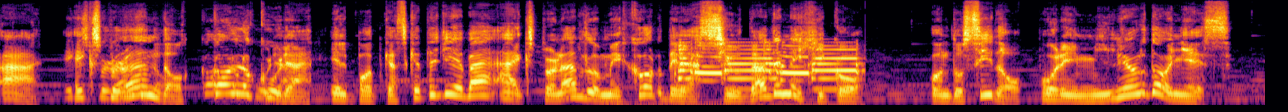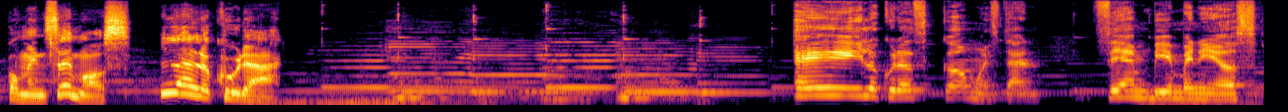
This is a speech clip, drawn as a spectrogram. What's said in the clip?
a Explorando con Locura, el podcast que te lleva a explorar lo mejor de la Ciudad de México, conducido por Emilio Ordóñez. Comencemos la locura. Hey locuras, ¿cómo están? Sean bienvenidos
